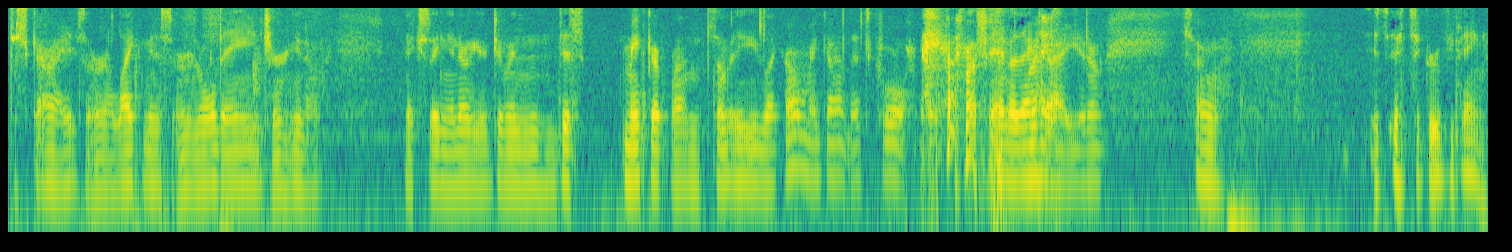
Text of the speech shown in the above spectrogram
disguise, or a likeness, or an old age, or you know, next thing you know, you're doing this makeup on somebody like, oh my god, that's cool. I'm a fan of that Right. guy, you know. So it's it's a groovy thing.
